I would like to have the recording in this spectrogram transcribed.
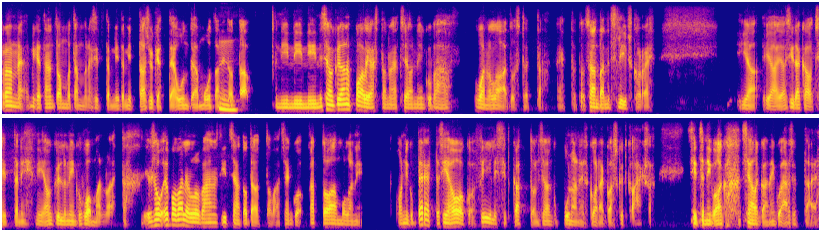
ranne, mikä tämä nyt on tämmöinen sitten, mitä mittaa sykettä ja unta ja muuta, niin mm. niin tota, niin, niin, niin, niin se on kyllä aina paljastanut, että se on niin kuin vähän huonolaatuista, että, että to, se antaa niitä sleep score. Ja, ja, ja, sitä kautta sitten niin, niin on kyllä niin kuin huomannut, että se on jopa välillä ollut vähän itseään toteuttavaa, että sen kun katsoo aamulla, niin on niin kuin periaatteessa ihan ok fiilis, sitten katsoo, niin se on kuin punainen score 28. Sitten se, niin kuin alkaa, se alkaa niin kuin ärsyttää ja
